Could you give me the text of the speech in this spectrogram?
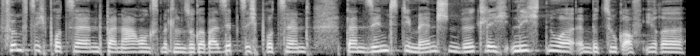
50 Prozent, bei Nahrungsmitteln sogar bei 70 Prozent, dann sind die Menschen wirklich nicht nur in Bezug auf ihre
